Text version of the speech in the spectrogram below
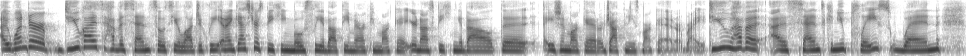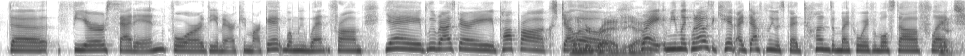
I wonder, do you guys have a sense sociologically? And I guess you're speaking mostly about the American market. You're not speaking about the Asian market or Japanese market, or right? Do you have a, a sense? Can you place when when the fear set in for the American market when we went from yay blue raspberry, pop rocks, Jello, Wonder Bread, yeah. right. I mean, like when I was a kid, I definitely was fed tons of microwavable stuff. Like, Yes.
